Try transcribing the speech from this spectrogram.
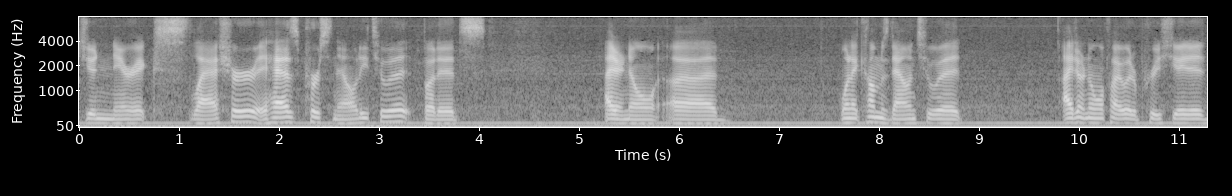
generic slasher. It has personality to it, but it's, I don't know. Uh, when it comes down to it, I don't know if I would have appreciated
